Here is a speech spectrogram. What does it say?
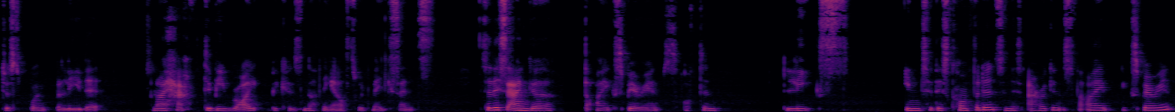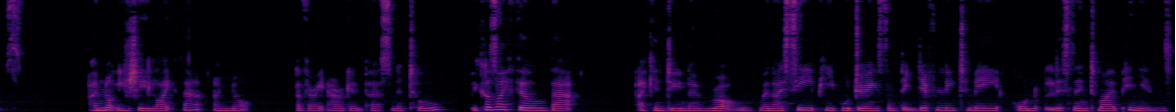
just won't believe it. And I have to be right because nothing else would make sense. So, this anger that I experience often leaks into this confidence and this arrogance that I experience. I'm not usually like that. I'm not a very arrogant person at all. Because I feel that I can do no wrong, when I see people doing something differently to me or not listening to my opinions,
